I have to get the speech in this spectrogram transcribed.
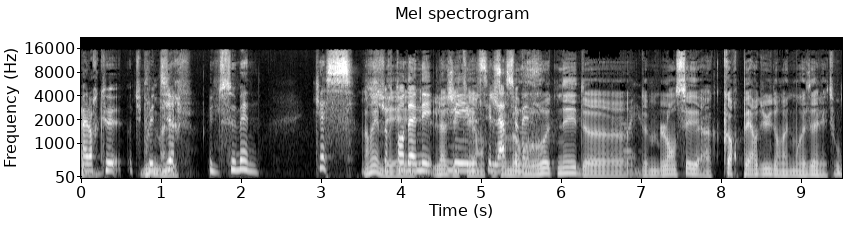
au Alors que tu peux dire une semaine. Qu'est-ce Ah ouais, sur mais tant d'années Là, j'étais, je la me semaine. retenais de, Ouais. de me lancer à corps perdu dans Mademoiselle et tout.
